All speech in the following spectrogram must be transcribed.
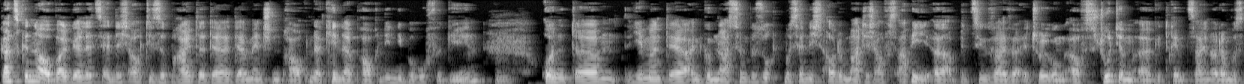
Ganz genau, weil wir letztendlich auch diese Breite der, der Menschen brauchen, der Kinder brauchen, die in die Berufe gehen. Mhm. Und ähm, jemand, der ein Gymnasium besucht, muss ja nicht automatisch aufs Abi, äh, beziehungsweise, Entschuldigung, aufs Studium äh, getrimmt sein oder muss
